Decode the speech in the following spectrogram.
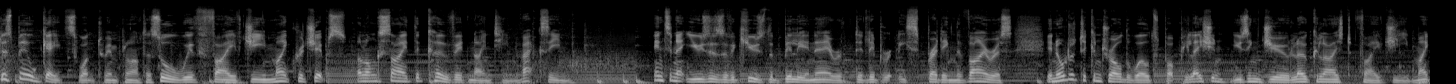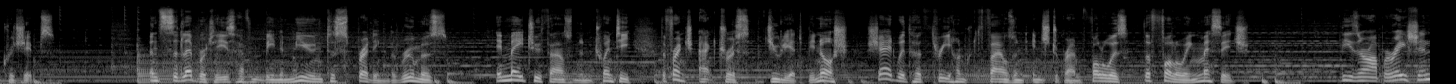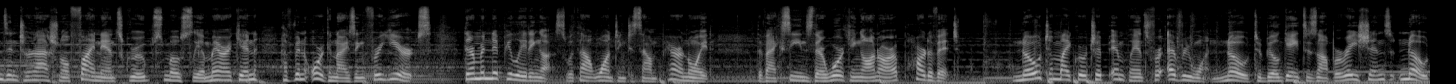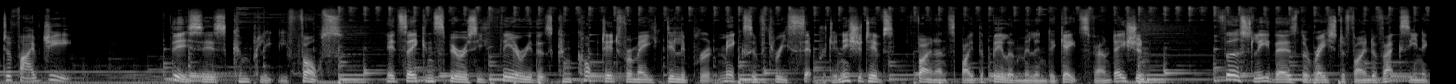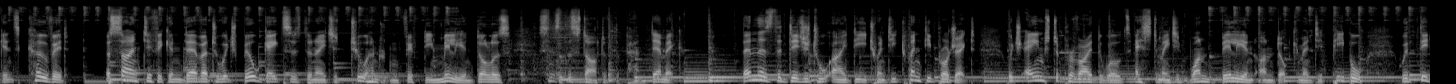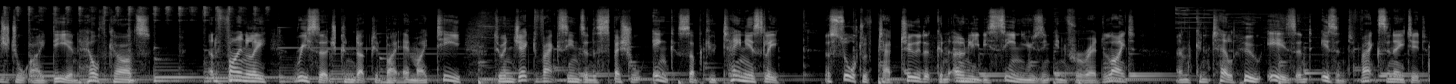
Does Bill Gates want to implant us all with 5G microchips alongside the COVID 19 vaccine? Internet users have accused the billionaire of deliberately spreading the virus in order to control the world's population using geo-localized 5G microchips. And celebrities haven't been immune to spreading the rumours. In May 2020, the French actress Juliette Binoche shared with her 300,000 Instagram followers the following message. These are operations international finance groups, mostly American, have been organizing for years. They're manipulating us without wanting to sound paranoid. The vaccines they're working on are a part of it. No to microchip implants for everyone. No to Bill Gates' operations. No to 5G. This is completely false. It's a conspiracy theory that's concocted from a deliberate mix of three separate initiatives financed by the Bill and Melinda Gates Foundation. Firstly, there's the race to find a vaccine against COVID, a scientific endeavour to which Bill Gates has donated $250 million since the start of the pandemic. Then there's the Digital ID 2020 project, which aims to provide the world's estimated 1 billion undocumented people with digital ID and health cards. And finally, research conducted by MIT to inject vaccines in a special ink subcutaneously, a sort of tattoo that can only be seen using infrared light and can tell who is and isn't vaccinated.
